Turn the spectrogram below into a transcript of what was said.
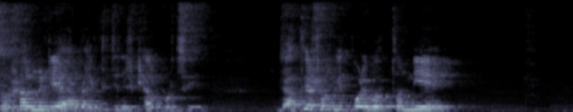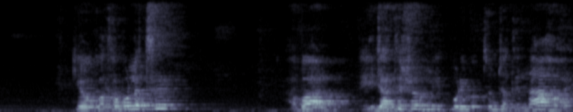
সোশ্যাল মিডিয়ায় আমরা একটি জিনিস খেয়াল করছি, জাতীয় সংগীত পরিবর্তন নিয়ে কেউ কথা বলেছে, আবার এই জাতীয় সংগীত পরিবর্তন যাতে না হয়,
